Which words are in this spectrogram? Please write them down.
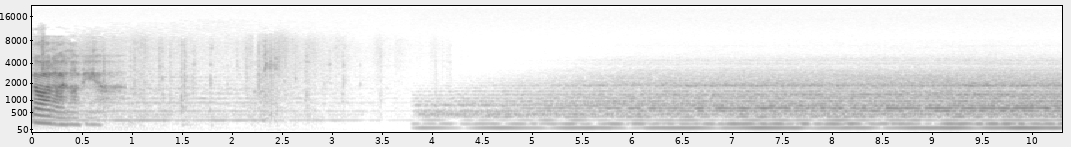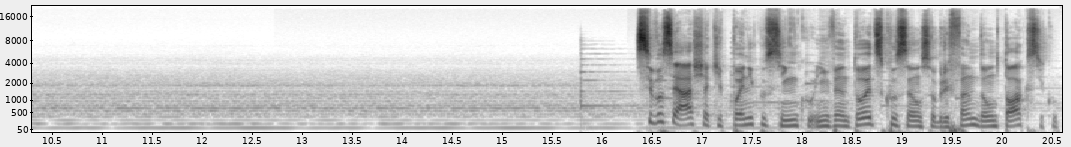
God, I love you. Se você acha que Pânico 5 inventou a discussão sobre fandom tóxico,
